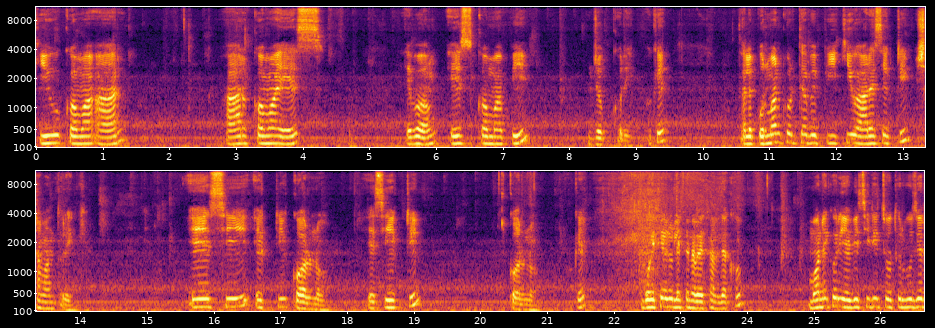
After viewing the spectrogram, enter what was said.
Q comma R R comma S, এবং এস কমা পি যোগ করি, ওকে? তাহলে প্রমাণ করতে হবে পি কিউ আর এস একটি সামান্তরিক। এসি একটি কর্ণ, এসি একটি কর্ণ ওকে বইতে আরও লেখে নেবে, এখানে দেখো। মনে করি এবিসিডি চতুর্ভুজের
